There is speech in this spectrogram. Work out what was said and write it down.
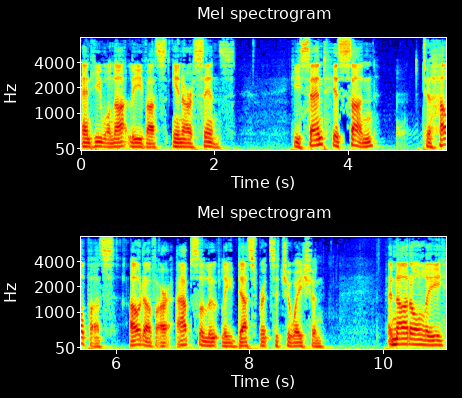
and He will not leave us in our sins. He sent His Son to help us out of our absolutely desperate situation. And not only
